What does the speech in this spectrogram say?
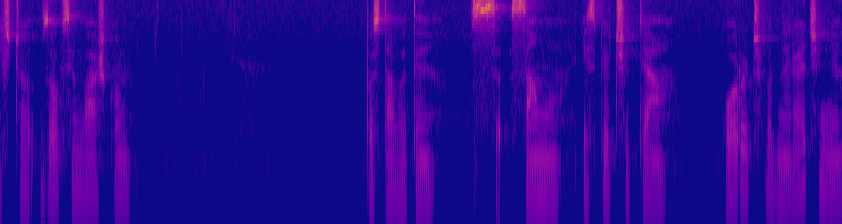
Якщо зовсім важко поставити само і співчуття поруч в одне речення,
